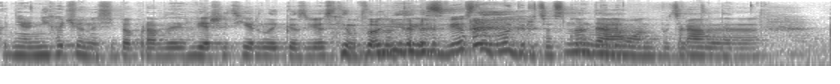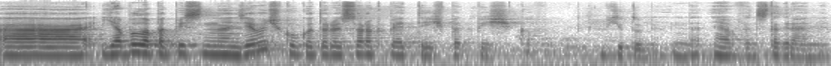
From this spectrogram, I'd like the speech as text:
я не хочу на себя, правда, вешать ярлык известный блогер. Ну, ты известный блогер, у тебя скоро ну, да, миллион будет. Правда. Э, а, я была подписана на девочку, у которой 45 тысяч подписчиков. В Ютубе? Да, э, в Инстаграме.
